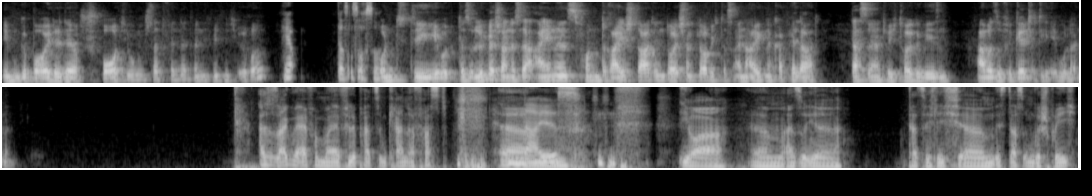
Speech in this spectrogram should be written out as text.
im Gebäude der Sportjugend stattfindet, wenn ich mich nicht irre. Ja, das ist auch so. Und die, das Olympiastadion ist ja eines von drei Stadien in Deutschland, glaube ich, das eine eigene Kapelle hat. Das wäre natürlich toll gewesen, aber so viel Geld hat die Ebo leider nicht. Also sagen wir einfach mal, Philipp hat es im Kern erfasst. ähm, nice. ja, ähm, also ihr tatsächlich ähm, ist das im Gespräch.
